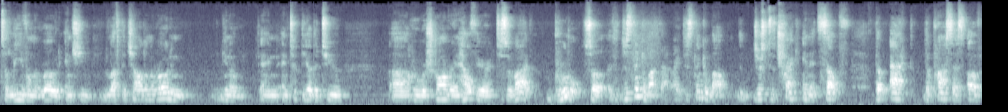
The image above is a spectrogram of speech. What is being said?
to leave on the road, and she left the child on the road and you know and, and took the other two uh, who were stronger and healthier to survive. Brutal. So just think about that, right? Just think about just the trek in itself, the act, the process of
